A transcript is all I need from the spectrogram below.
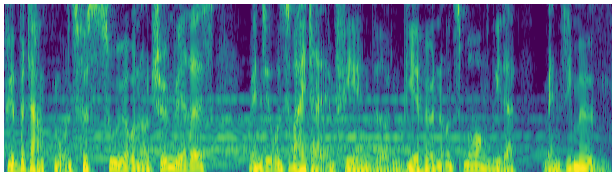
Wir bedanken uns fürs Zuhören und schön wäre es, wenn Sie uns weiterempfehlen würden. Wir hören uns morgen wieder, wenn Sie mögen.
